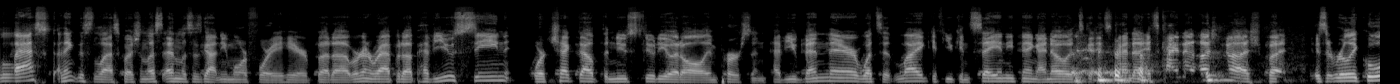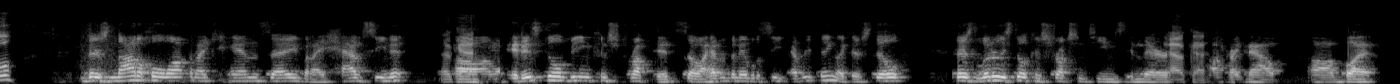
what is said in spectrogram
last, I think this is the last question. Unless Endless has got any more for you here, but uh, we're gonna wrap it up. Have you seen or checked out the new studio at all in person? Have you been there? What's it like? If you can say anything, I know it's it's kind of it's kind of hush hush, but is it really cool? There's not a whole lot that I can say, but I have seen it. Okay. Um, it is still being constructed, so I haven't been able to see everything. Like there's still, there's literally still construction teams in there okay. uh, right now. Uh, but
